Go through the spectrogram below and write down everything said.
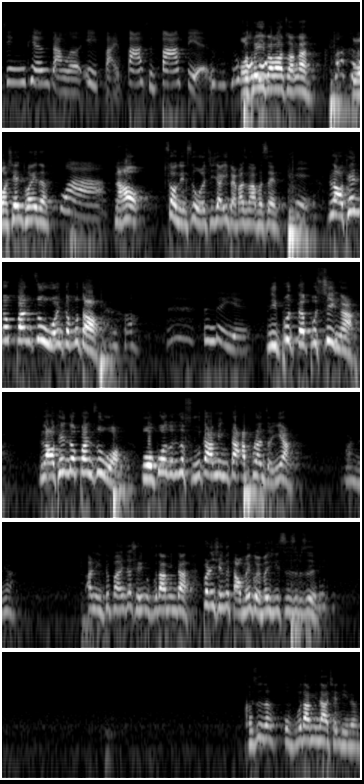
今天涨了一百八十八点，我推一八八专案，我先推的，哇，然后重点是我的绩效一百八十八 percent，是老天都帮助我，你懂不懂？真的耶，你不得不信啊！老天都帮助我，我过程就是福大命大，啊不然怎样？不然怎样？啊，你都本来就选一个福大命大，不然你选一个倒霉鬼分析师是不是？可是呢，我福大命大的前提呢，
